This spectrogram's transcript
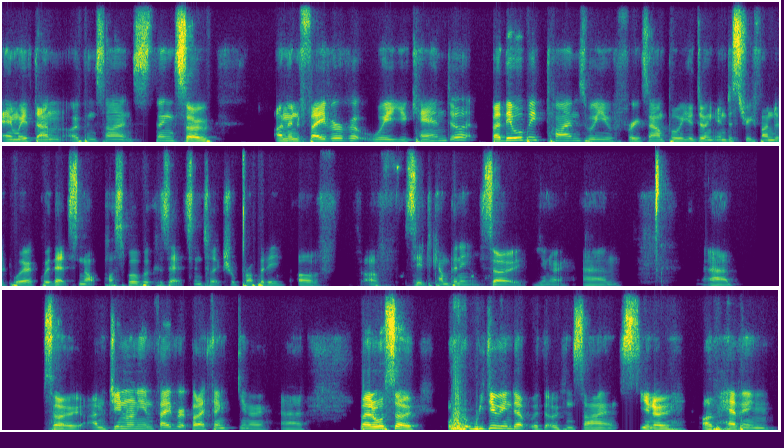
and we've done open science things. So I'm in favor of it where you can do it, but there will be times where you, for example, you're doing industry funded work where that's not possible because that's intellectual property of, of said company. So, you know, um, uh, so I'm generally in favor of it, but I think, you know, uh, but also we do end up with open science, you know, of having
